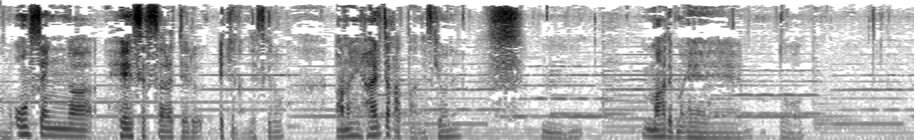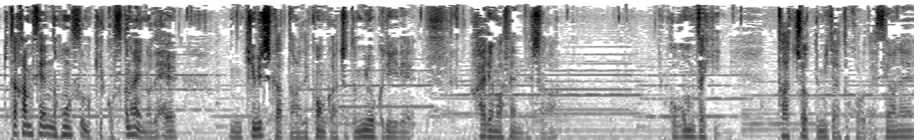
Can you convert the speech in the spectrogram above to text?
あの温泉が併設されてる駅なんですけど、あの辺入りたかったんですけどね。うん。まあでも、えー、と、北上線の本数も結構少ないので、うん厳しかったので、今回はちょっと見送りで入れませんでしたが、ここもぜひ、立ち寄ってみたいところですよね。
